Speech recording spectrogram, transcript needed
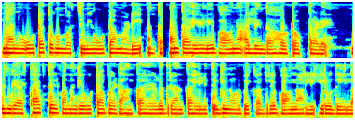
ನಾನು ಊಟ ತಗೊಂಬರ್ತೀನಿ, ಊಟ ಮಾಡಿ ಅಂತ ಅಂತ ಹೇಳಿ ಭಾವನಾ ಅಲ್ಲಿಂದ ಹೊರಟೋಗ್ತಾಳೆ. ನಿಮ್ಗೆ ಅರ್ಥ ಆಗ್ತಿಲ್ವಾ? ನಂಗೆ ಊಟ ಬೇಡ ಅಂತ ಹೇಳಿದ್ರೆ ಅಂತ ಹೇಳಿ ತಿರ್ಗಿ ನೋಡ್ಬೇಕಾದ್ರೆ ಭಾವನಾ ಅಲ್ಲಿ ಇರೋದೇ ಇಲ್ಲ.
